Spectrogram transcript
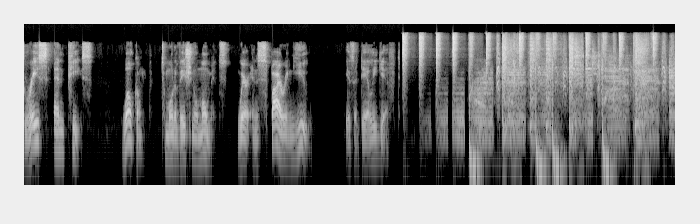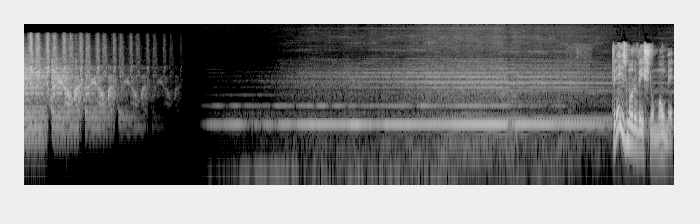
grace and peace. Welcome to Motivational Moments, where inspiring you is a daily gift. Today's motivational moment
